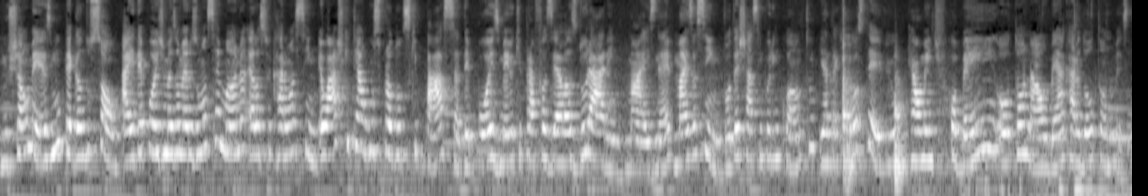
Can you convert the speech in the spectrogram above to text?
no chão mesmo, pegando sol. Aí depois de mais ou menos uma semana, elas ficaram assim. Eu acho que tem alguns produtos que passa depois, meio que pra fazer elas durarem mais, né? Mas assim, vou deixar assim por enquanto. E até que eu gostei, viu? Realmente ficou bem outonal, bem a cara do outono mesmo.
